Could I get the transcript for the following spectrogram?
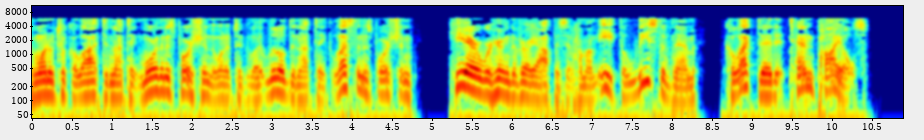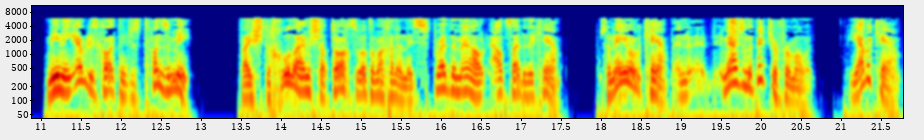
one who took a lot did not take more than his portion. The one who took little did not take less than his portion. Here we're hearing the very opposite. Hamamit, the least of them, collected ten piles, meaning everybody's collecting just tons of meat. And they spread them out outside of the camp. So now you have a camp, and uh, imagine the picture for a moment. Camp,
